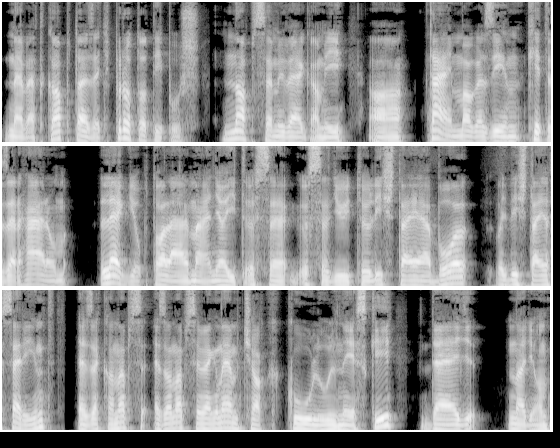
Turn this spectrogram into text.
nevet kapta. Ez egy prototípus napszemüveg, ami a Time Magazine 2003 legjobb találmányait össze, összegyűjtő listájából, vagy listája szerint ezek a napsz, ez a napszemüveg nem csak coolul néz ki, de egy nagyon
